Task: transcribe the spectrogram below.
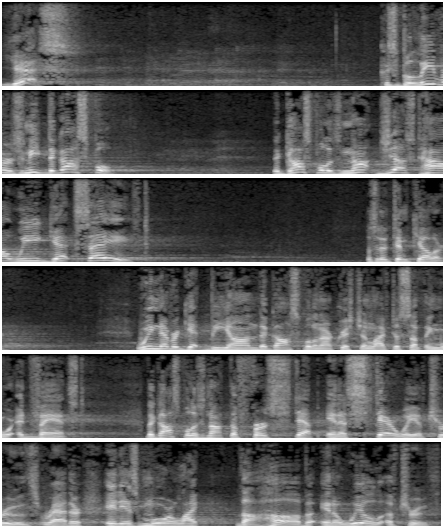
Yes. Because believers need the gospel. The gospel is not just how we get saved. Listen to Tim Keller. We never get beyond the gospel in our Christian life to something more advanced. The gospel is not the first step in a stairway of truths. Rather, it is more like the hub in a wheel of truth.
